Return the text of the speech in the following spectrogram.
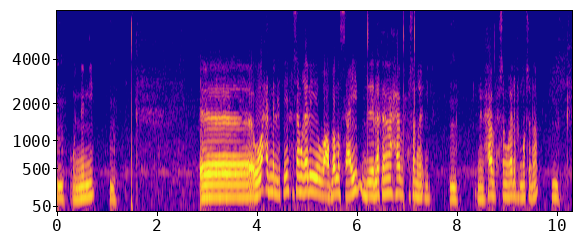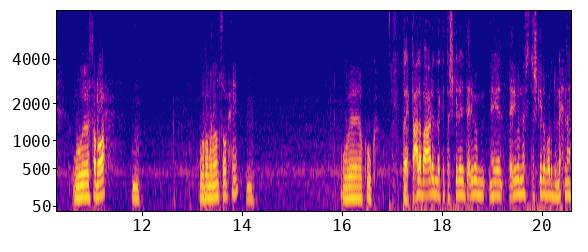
مم. والنني مم. آه، وواحد من الاثنين حسام غالي وعبد الله السعيد لكن أنا حابب حسام غالي. يعني حابب حسام غالي في الماتش ده مم. وصلاح. ورمضان صبحي. وكوكا طيب تعالى بقى أعرض لك التشكيلة دي تقريبا هي تقريبا نفس التشكيلة برضو اللي إحنا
